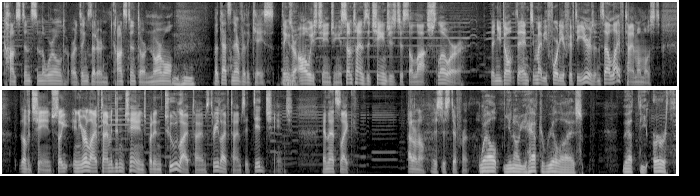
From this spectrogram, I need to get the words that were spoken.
constants in the world or things that are constant or normal. Mm-hmm. But that's never the case. Things are always changing. Sometimes the change is just a lot slower than you don't. And it might be 40 or 50 years. It's a lifetime almost of a change. So in your lifetime, it didn't change, but in two lifetimes, three lifetimes, it did change. And that's like, I don't know. It's just different. well, you know, you have to realize that the Earth,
